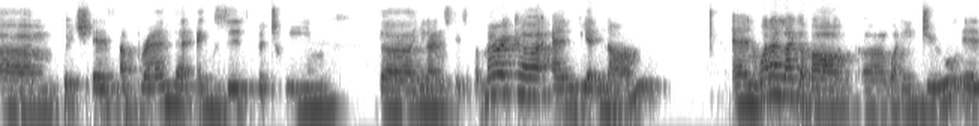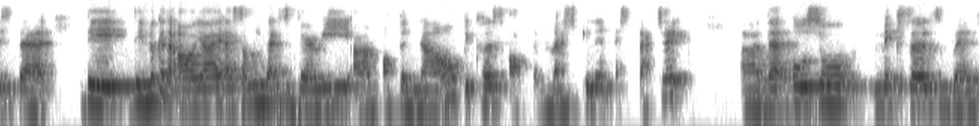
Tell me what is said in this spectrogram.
um, which is a brand that exists between the United States of America and Vietnam. And what I like about uh, what they do is that they they look at the Ao as something that's very um, of the now because of the masculine aesthetic uh, that also mixes with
